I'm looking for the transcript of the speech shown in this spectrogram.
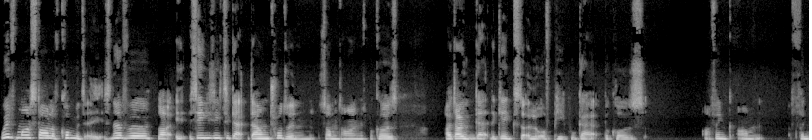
with my style of comedy, it's never like, it's easy to get downtrodden sometimes because I don't get the gigs that a lot of people get because I think I'm, for,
